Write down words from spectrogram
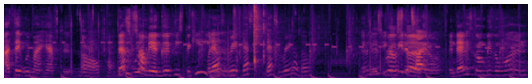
I think we might have to. Oh, okay. That's probably a good piece to keep. But that was real. That's that's real though. that is real could the stuff. title. And Daddy's gonna be the one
